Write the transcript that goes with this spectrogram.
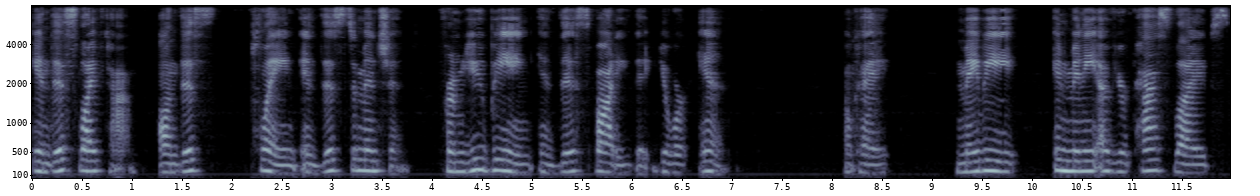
in this lifetime, on this plane, in this dimension, from you being in this body that you're in. Okay? Maybe in many of your past lives,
